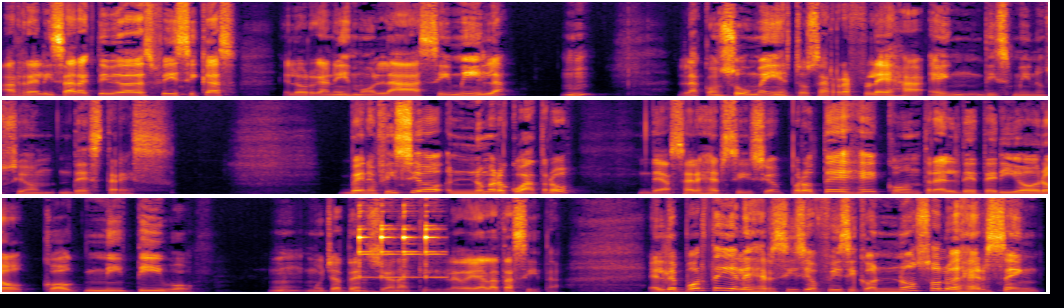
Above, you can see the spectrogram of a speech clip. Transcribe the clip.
Al realizar actividades físicas, el organismo la asimila, la consume y esto se refleja en disminución de estrés. Beneficio número 4 de hacer ejercicio, protege contra el deterioro cognitivo. Mucha atención aquí, le doy a la tacita. El deporte y el ejercicio físico no solo ejercen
